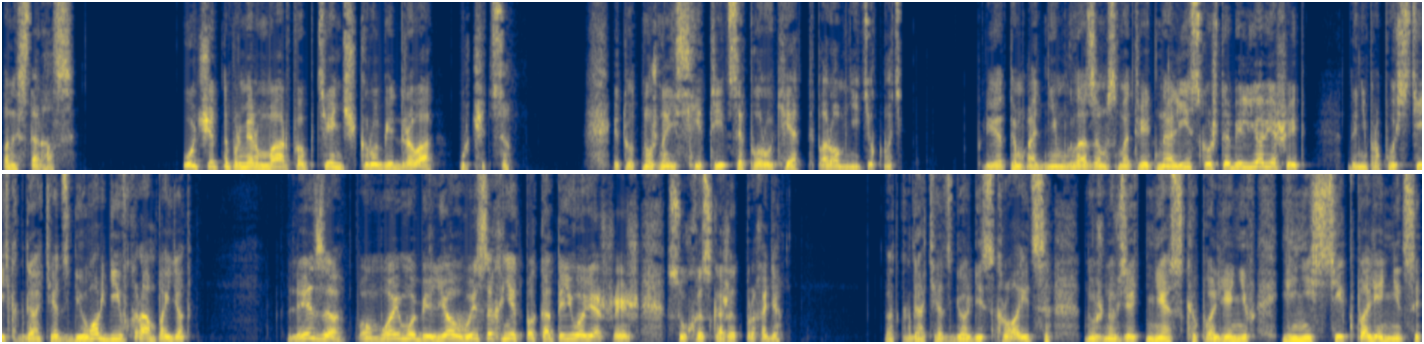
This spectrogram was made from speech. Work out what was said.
Он и старался. Учит, например, Марфа птенчика рубить дрова, учится. И тут нужно исхитриться по руке, топором не тюкнуть. При этом одним глазом смотреть на Лиску, что белье вешает, да не пропустить, когда отец Георгий в храм пойдет. — Лиза, по-моему, белье высохнет, пока ты его вешаешь, — сухо скажет, проходя. Вот когда отец Георгий скроется, нужно взять несколько поленьев и нести к поленнице,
